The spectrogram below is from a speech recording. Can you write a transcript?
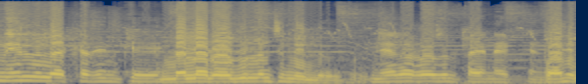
నీళ్ళు లెక్క దీనికి నెల రోజుల నుంచి నీళ్ళు నెల రోజుల పైన అయిపోయింది.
